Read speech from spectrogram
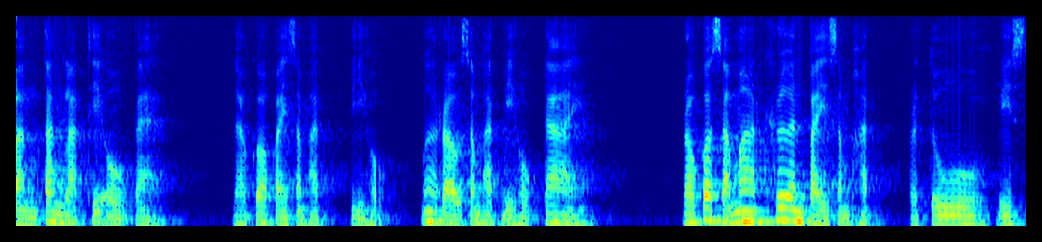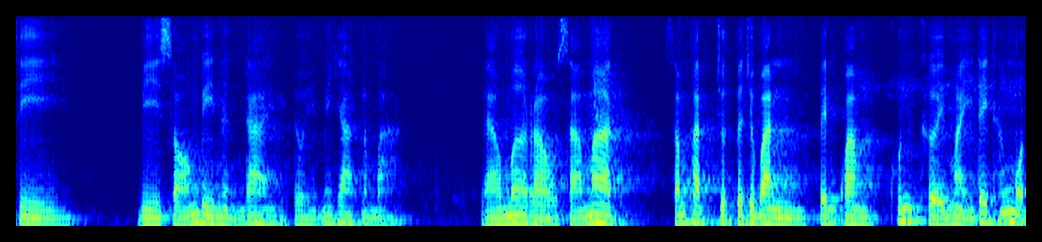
ลังตั้งหลักที่โอแปดแล้วก็ไปสัมผัส B6 เมื่อเราสัมผัส B6 ได้ เราก็สามารถเคลื่อนไปสัมผัสประตู B4 B2 B1 ได้โดยไม่ยากลำบาก แล้วเมื่อเราสามารถสัมผัสจุดปัจจุบันเป็นความคุ้นเคยใหม่ได้ทั้งหมด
